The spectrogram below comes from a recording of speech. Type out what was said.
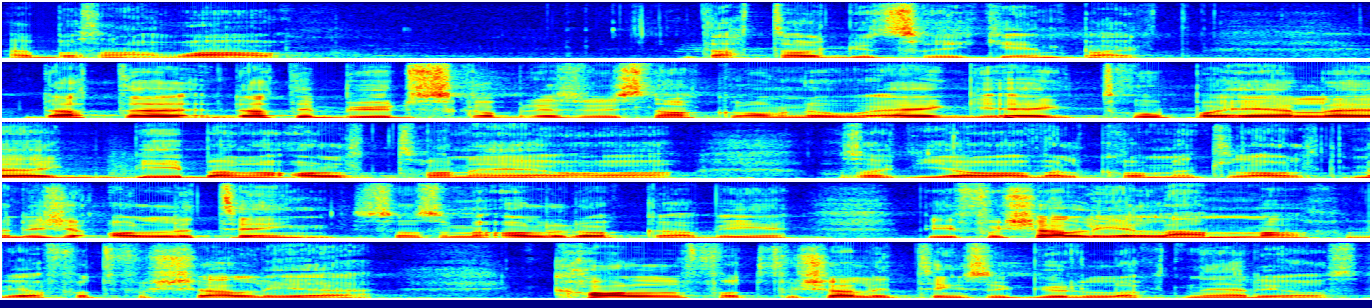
Jeg er bare sånn, wow, Dette har Guds rike impact. Dette, dette budskapet det som vi snakker om nå jeg, jeg, tror på hele Bibelen og alt han er, og har, har, sagt ja og velkommen til alt. Men det er ikke alle ting. Sånn som med alle dere. Vi, vi er forskjellige lemmer. Vi har fått forskjellige kall, fått forskjellige ting som Gud har lagt ned i oss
